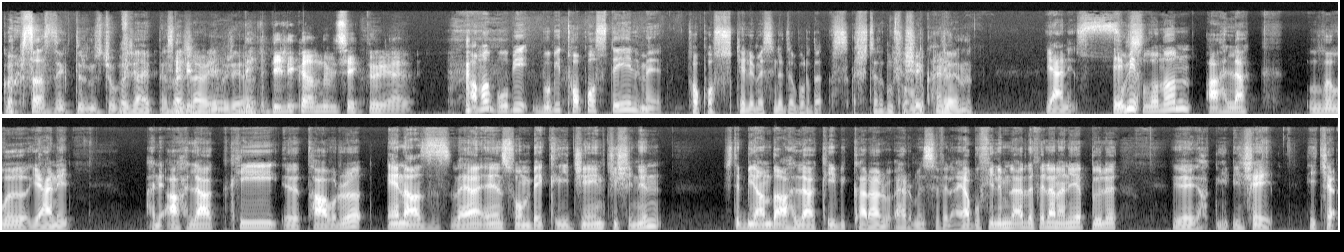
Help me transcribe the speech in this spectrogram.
Korsan sektörümüz çok acayip mesajlar veriyor. de- delikanlı bir sektör yani. Ama bu bir bu bir topos değil mi? Topos kelimesini de burada sıkıştırmış olduk. Teşekkür Hani ederim. Yani Emin- suçlunun ahlaklılığı yani hani ahlaki e, tavrı en az veya en son bekleyeceğin kişinin işte bir anda ahlaki bir karar vermesi falan. Ya bu filmlerde falan hani hep böyle e, şey hikaye,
